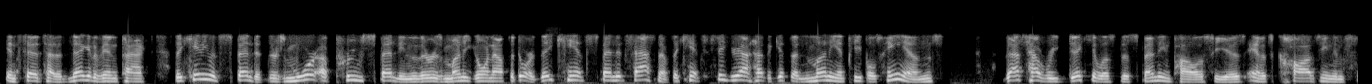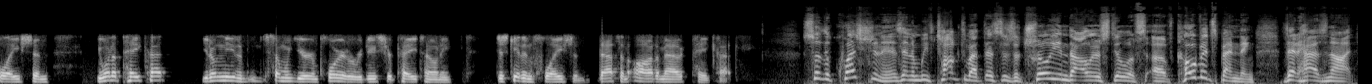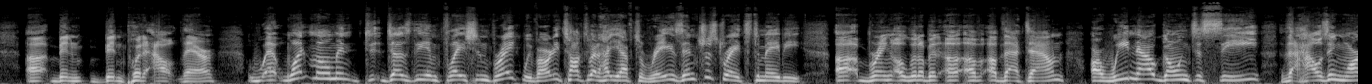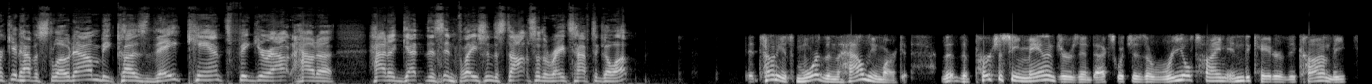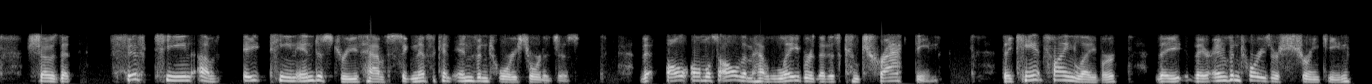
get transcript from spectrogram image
Instead, it's had a negative impact. They can't even spend it. There's more approved spending than there is money going out the door. They can't spend it fast enough. They can't figure out how to get the money in people's hands. That's how ridiculous the spending policy is, and it's causing inflation. You want a pay cut? You don't need someone your employer to reduce your pay, Tony. Just get inflation. That's an automatic pay cut. So the question is, and we've talked about this, there's a trillion dollars still of, of COVID spending that has not uh, been been put out there. At what moment d- does the inflation break? We've already talked about how you have to raise interest rates to maybe uh, bring a little bit of, of, of that down. Are we now going to see the housing market have a slowdown because they can't figure out how to how to get this inflation to stop, so the rates have to go up? Tony, it's more than the housing market. The, the Purchasing Managers Index, which is a real time indicator of the economy, shows that 15 of 18 industries have significant inventory shortages. That all, almost all of them have labor that is contracting. They can't find labor. They their inventories are shrinking.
